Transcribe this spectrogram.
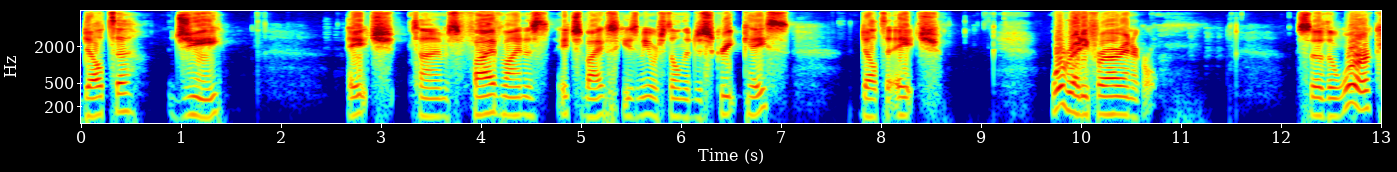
delta g h times 5 minus h sub i, excuse me, we're still in the discrete case, delta h. We're ready for our integral. So the work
